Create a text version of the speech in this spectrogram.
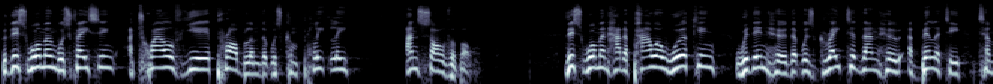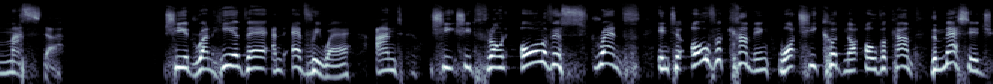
But this woman was facing a 12 year problem that was completely unsolvable. This woman had a power working within her that was greater than her ability to master. She had run here, there, and everywhere, and she, she'd thrown all of her strength into overcoming what she could not overcome. The message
